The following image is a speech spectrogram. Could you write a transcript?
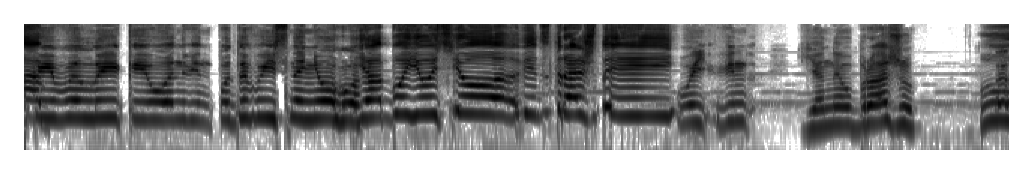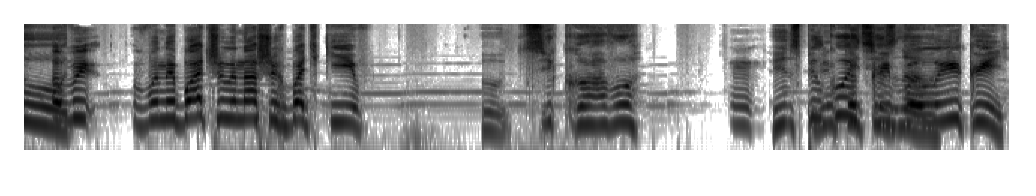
такий великий, он він. Подивись на нього. Я боюсь його, він страшний. Ой, він. Я не ображу. О, а ви. Ви не бачили наших батьків? о, цікаво. М, Він спілкується він такий з нами. великий.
